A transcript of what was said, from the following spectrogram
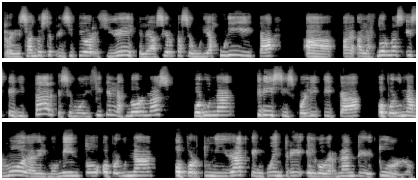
regresando a este principio de rigidez que le da cierta seguridad jurídica a, a las normas, es evitar que se modifiquen las normas por una crisis política o por una moda del momento o por una oportunidad que encuentre el gobernante de turno.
